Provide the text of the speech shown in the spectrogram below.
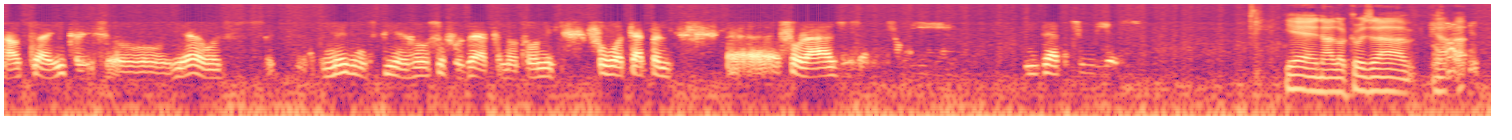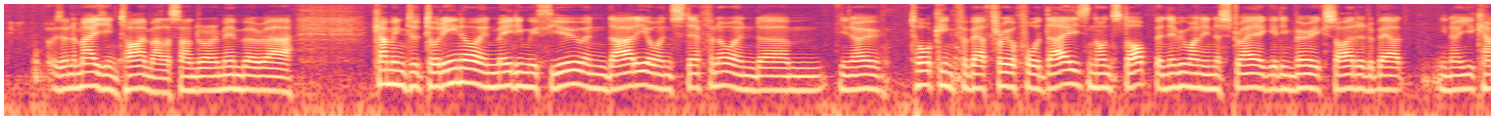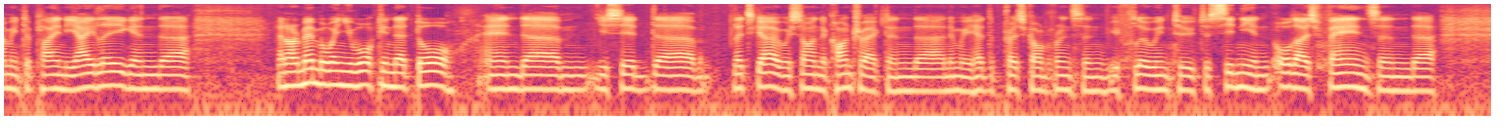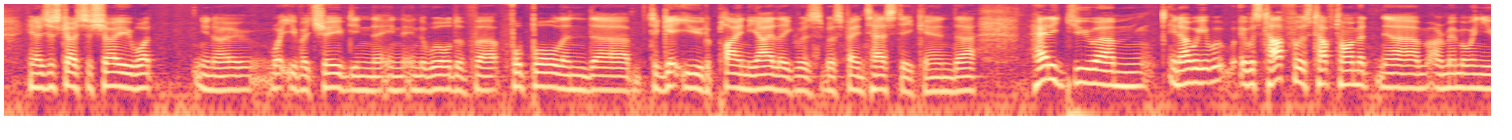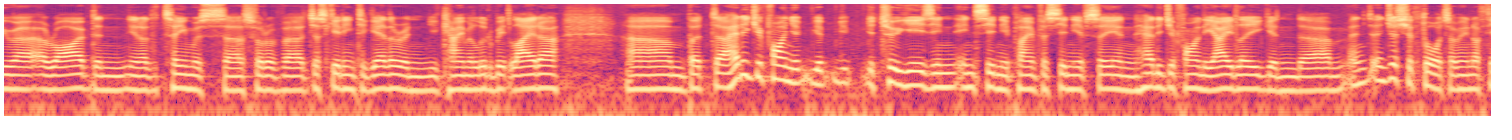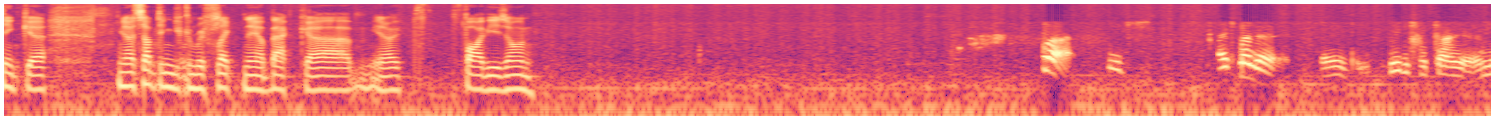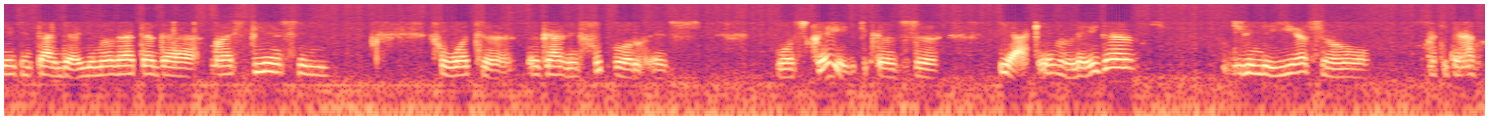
outside Italy. So yeah, it was an amazing experience also for that, not only for what happened uh, for us in that two years. Yeah, no, look, it was uh, you know, uh, it was an amazing time, Alessandro. I remember uh, coming to Torino and meeting with you and Dario and Stefano, and um, you know, talking for about three or four days non-stop, and everyone in Australia getting very excited about you know you coming to play in the A League and. Uh, and I remember when you walked in that door and um, you said, uh, let's go. We signed the contract and, uh, and, then we had the press conference and you flew into to Sydney and all those fans. And, uh, you know, it just goes to show you what, you know, what you've achieved in in, in the world of uh, football and uh, to get you to play in the A League was, was fantastic. And uh, how did you, um, you know, we, it was tough. It was a tough time. At, um, I remember when you uh, arrived and, you know, the team was uh, sort of uh, just getting together and you came a little bit later. Um, but how did you find your, your, your, two years in, in Sydney playing for Sydney FC and how did you find the A League and, um, and, and just your thoughts? I mean, I think, you know, something you can reflect now back, uh, you know, five years on. But it's, I spent a, a beautiful time, amazing time there. You know that, and uh, my experience in for what uh, regarding football is was great because uh, yeah, I came later during the year, so I didn't have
